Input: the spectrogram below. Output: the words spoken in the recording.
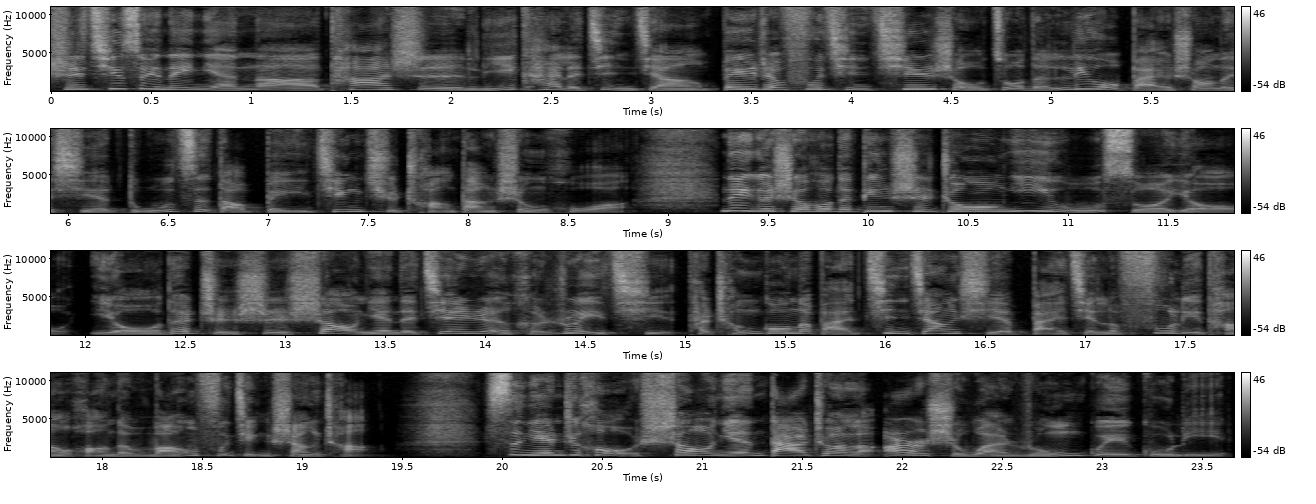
十七岁那年呢，他是离开了晋江，背着父亲亲手做的六百双的鞋，独自到北京去闯荡生活。那个时候的丁世忠一无所有，有的只是少年的坚韧和锐气。他成功的把晋江鞋摆进了富丽堂皇的王府井商场。四年之后，少年大赚了二十万，荣归故里，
